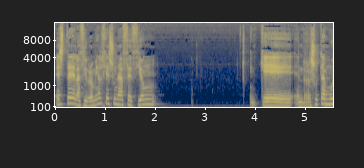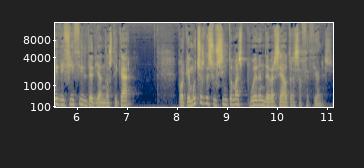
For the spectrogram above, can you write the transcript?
Este, la fibromialgia es una afección que resulta muy difícil de diagnosticar porque muchos de sus síntomas pueden deberse a otras afecciones.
